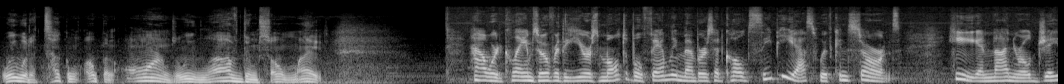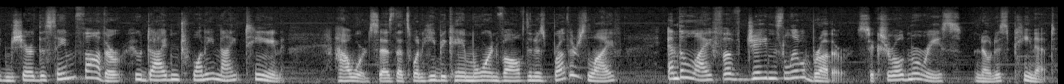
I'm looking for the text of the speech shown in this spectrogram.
We would have took him open arms. We loved him so much. Howard claims over the years multiple family members had called CPS with concerns. He and nine year old Jaden shared the same father who died in 2019. Howard says that's when he became more involved in his brother's life and the life of Jaden's little brother, six year old Maurice, known as Peanut.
